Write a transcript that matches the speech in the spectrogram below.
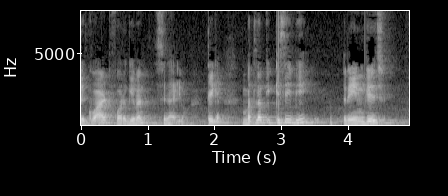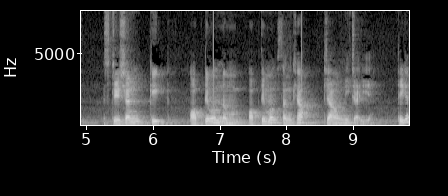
required for a given scenario ठीक है? मतलब कि किसी भी रेन गेज स्टेशन की ऑप्टिमम ऑप्टिमम संख्या क्या होनी चाहिए? ठीक है?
